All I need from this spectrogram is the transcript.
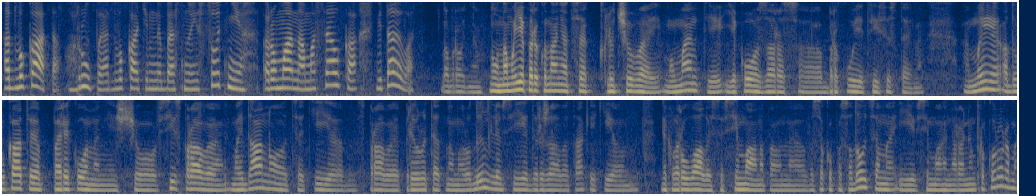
адвоката групи адвокатів Небесної Сотні Романа Маселка. Вітаю вас. Доброго дня. Ну, на моє переконання, це ключовий момент, якого зараз е, бракує цій системі. Ми, адвокати, переконані, що всі справи Майдану це ті справи пріоритет номер один для всієї держави, так, які декларувалися всіма, напевне, високопосадовцями і всіма генеральними прокурорами.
